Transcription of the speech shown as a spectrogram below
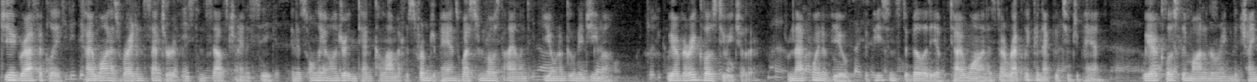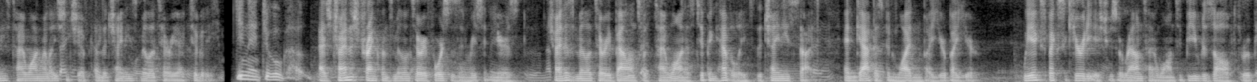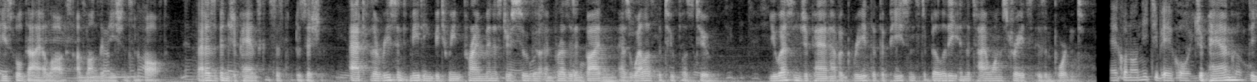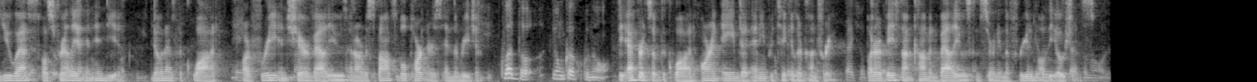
Geographically, Taiwan is right in center of East and South China Sea and is only 110 kilometers from Japan's westernmost island, Yonaguni-jima. We are very close to each other. From that point of view, the peace and stability of Taiwan is directly connected to Japan. We are closely monitoring the Chinese-Taiwan relationship and the Chinese military activity. As China strengthens military forces in recent years, China's military balance with Taiwan is tipping heavily to the Chinese side, and gap has been widened by year by year. We expect security issues around Taiwan to be resolved through peaceful dialogues among the nations involved. That has been Japan's consistent position. At the recent meeting between Prime Minister Suga and President Biden, as well as the 2 plus 2, US and Japan have agreed that the peace and stability in the Taiwan Straits is important. Japan, the US, Australia, and India, known as the Quad, are free and share values and are responsible partners in the region. The efforts of the Quad aren't aimed at any particular country, but are based on common values concerning the freedom of the oceans.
